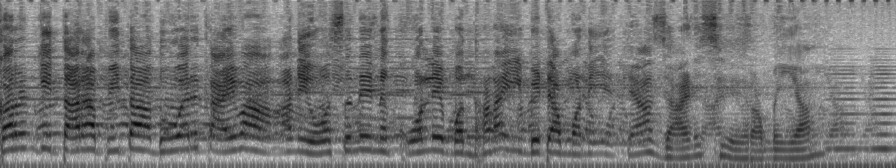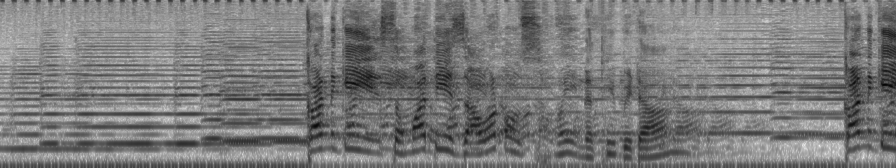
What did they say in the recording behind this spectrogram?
કારણ કે તારા પિતા દ્વારકા આવ્યા અને વસને ને કોલે બંધાણા ઈ બેટા મને ત્યાં જાણે છે રમૈયા. કારણ કે સમાધિ જવાનો સમય નથી બેટા. કારણ કે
